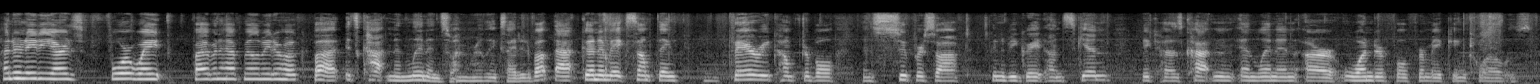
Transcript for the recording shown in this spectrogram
180 yards, four weight, five and a half millimeter hook, but it's cotton and linen, so I'm really excited about that. Gonna make something very comfortable and super soft. It's gonna be great on skin because cotton and linen are wonderful for making clothes.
